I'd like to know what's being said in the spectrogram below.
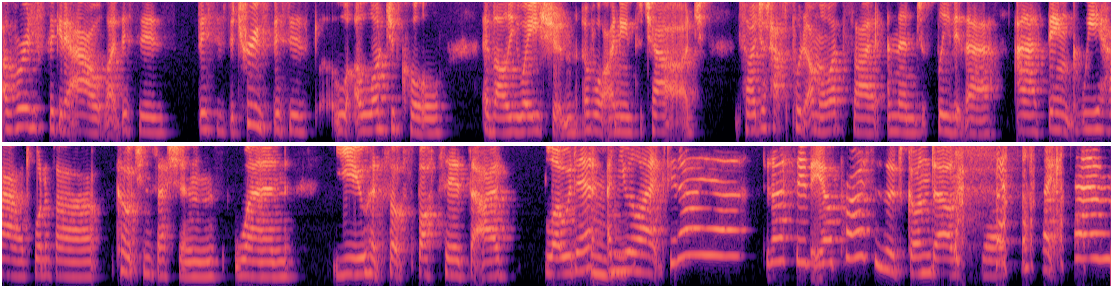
I've already figured it out. Like this is this is the truth. This is a logical evaluation of what I need to charge. So I just had to put it on my website and then just leave it there. And I think we had one of our coaching sessions when you had sort of spotted that I lowered it, mm-hmm. and you were like, "Did I? Uh, did I see that your prices had gone down? like, um,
